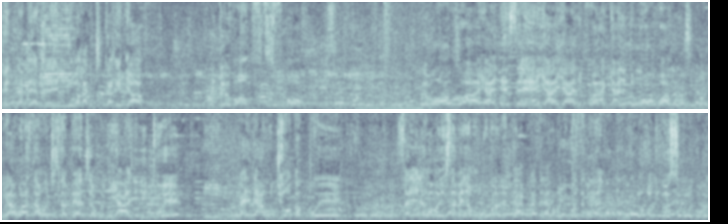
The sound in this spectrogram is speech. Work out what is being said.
Maintenant, Berger, tu vas gagner mon carré te. De il y a des ailes, il y a il y a des il y a des. Il y a un ça, on y a des. Quand il y a un. Ça, beaucoup de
